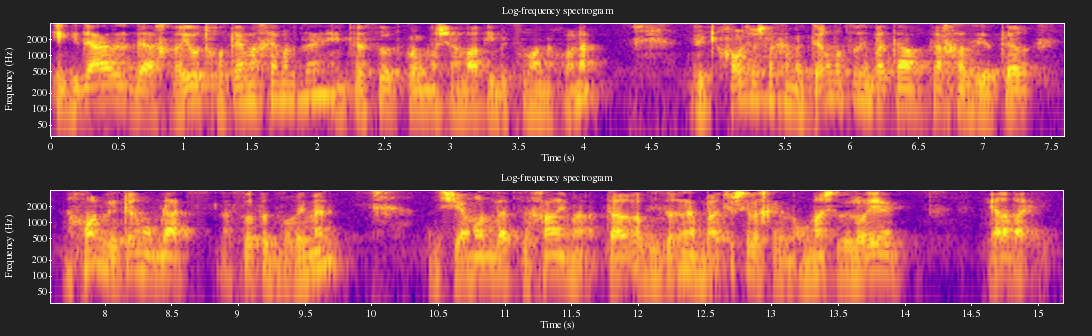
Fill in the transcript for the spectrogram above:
יגדל באחריות, חותם לכם על זה, אם תעשו את כל מה שאמרתי בצורה נכונה. וככל שיש לכם יותר מוצרים באתר, ככה זה יותר נכון ויותר מומלץ לעשות את הדברים האלה. אז שיהיה המון בהצלחה עם האתר אביזרי האמבטיה שלכם, או מה שזה לא יהיה. יאללה ביי.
